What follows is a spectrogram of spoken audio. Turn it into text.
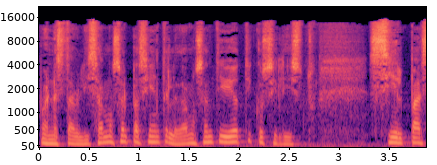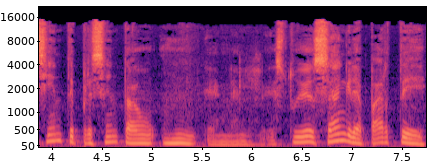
bueno, estabilizamos al paciente, le damos antibióticos y listo. Si el paciente presenta un, en el estudio de sangre, aparte,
